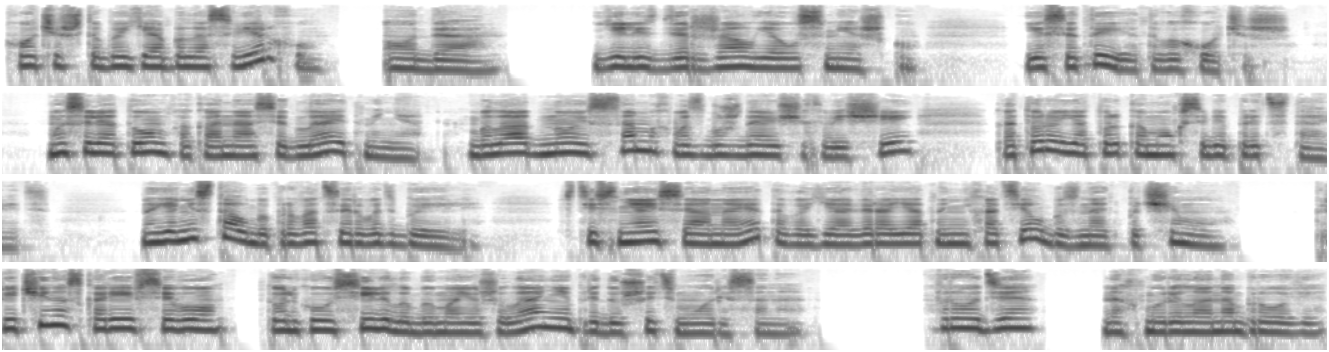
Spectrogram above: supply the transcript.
«Хочешь, чтобы я была сверху?» «О, да». Еле сдержал я усмешку. «Если ты этого хочешь». Мысль о том, как она оседлает меня, была одной из самых возбуждающих вещей, которые я только мог себе представить. Но я не стал бы провоцировать Бейли. Стесняйся она этого, я, вероятно, не хотел бы знать, почему. Причина, скорее всего, только усилила бы мое желание придушить Моррисона. «Вроде — нахмурила она брови.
